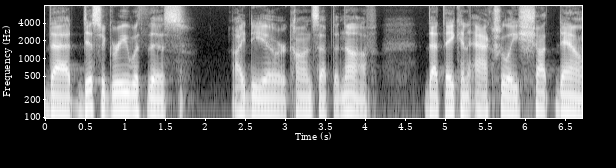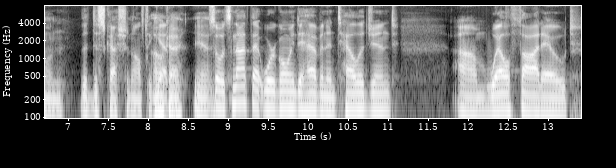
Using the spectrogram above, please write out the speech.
that disagree with this idea or concept enough that they can actually shut down the discussion altogether. Okay. Yeah. So it's not that we're going to have an intelligent, um, well thought out,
